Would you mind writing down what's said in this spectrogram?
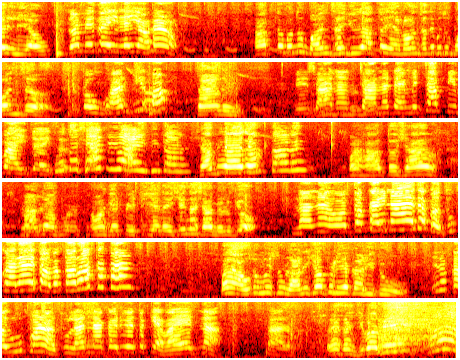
જઈ લઈ આવ? ગમે તો એ લઈ આવ હેડો. આ તો બધું બંધ થઈ ગયું છે. આ તો એલોન સાથે બધું બંધ છે. તો ઉભાર બી હો. ચા નહીં. ચાના ચાના ટાઈમે ચા પીવા આવી જાય છે. તો શા પીવા આવી હતી તાણે? શા પીવા આવ્યો તાણે? પણ હાલ તો શા હાલ તો અમારા ઘેર પેટીએ નહીં છે ને શા મેલું કયો? ના ના ઓમ તો કઈ ના આવ્યા બધું કરાય તો હવે કરો કે પણ? પણ આવું તો મેં શું લાની છો પેલી એ કરી તું. એ તો કરવું પડે તુલાન ના કર્યું હોય તો કહેવાય જ ના. સારું. અરે સંજીભાભી હા.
